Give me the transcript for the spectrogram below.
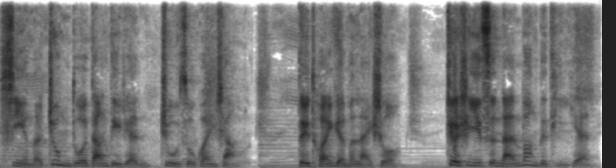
吸引了众多当地人驻足观赏。对团员们来说，这是一次难忘的体验。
